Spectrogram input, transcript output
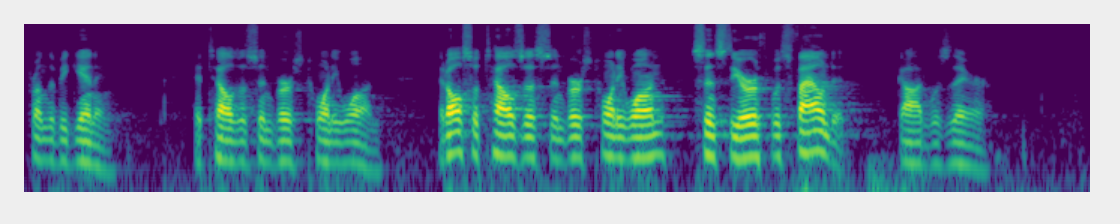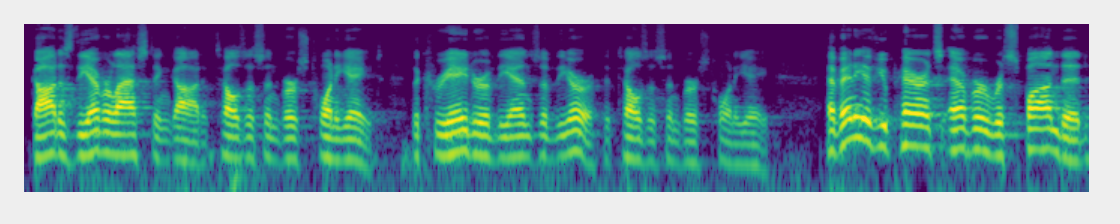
from the beginning. It tells us in verse 21. It also tells us in verse 21 since the earth was founded, God was there. God is the everlasting God, it tells us in verse 28. The creator of the ends of the earth, it tells us in verse 28. Have any of you parents ever responded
